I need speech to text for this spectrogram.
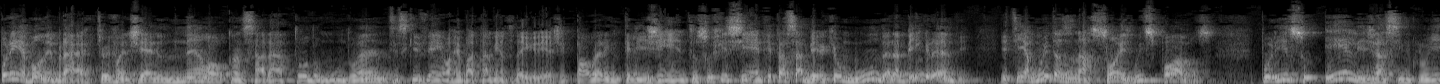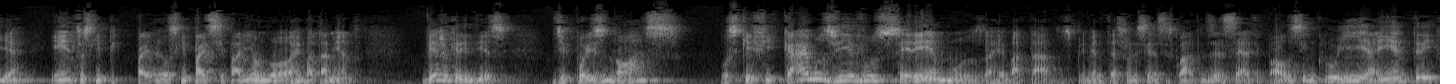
Porém, é bom lembrar que o Evangelho não alcançará todo o mundo antes que venha o arrebatamento da igreja. E Paulo era inteligente o suficiente para saber que o mundo era bem grande e tinha muitas nações, muitos povos. Por isso, ele já se incluía entre os que, os que participariam do arrebatamento. Veja o que ele diz: Depois nós os que ficarmos vivos seremos arrebatados. 1 Tessalonicenses 4, 17. Paulo se incluía entre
